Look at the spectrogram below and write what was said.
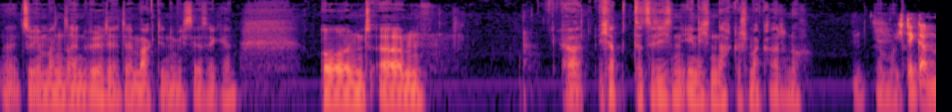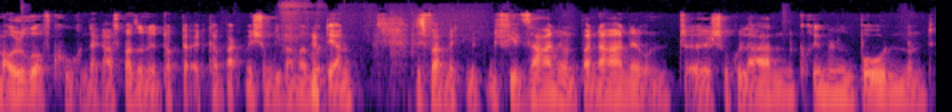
äh, zu ihrem Mann sein will. Der, der mag den nämlich sehr, sehr gern. Und ähm, ja, ich habe tatsächlich einen ähnlichen Nachgeschmack gerade noch. Ich denke an Maulwurfkuchen. Da gab es mal so eine Dr. Oetker Backmischung, die war mal modern. das war mit, mit, mit viel Sahne und Banane und äh, Schokoladen, Krümel und Boden und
